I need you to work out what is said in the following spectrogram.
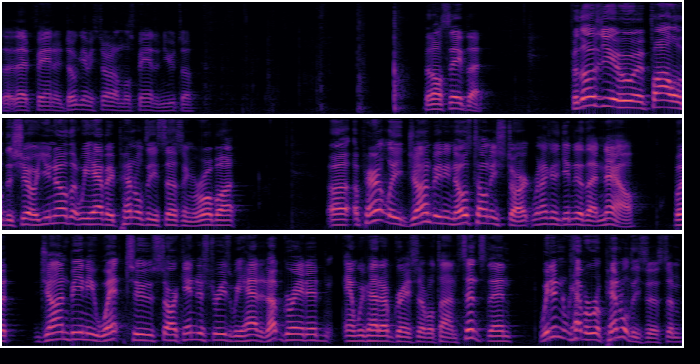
th- that fan. And don't get me started on those fans in Utah. But I'll save that. For those of you who have followed the show, you know that we have a penalty assessing robot. Uh, apparently, John Beanie knows Tony Stark. We're not going to get into that now. But John Beanie went to Stark Industries. We had it upgraded, and we've had it upgraded several times since then. We didn't have a penalty system,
